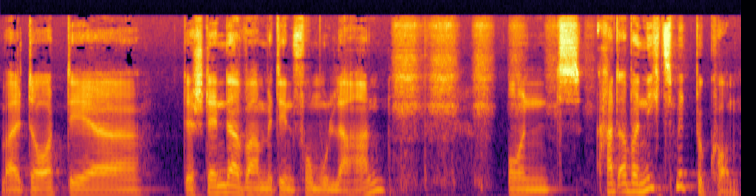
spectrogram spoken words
weil dort der der Ständer war mit den Formularen und hat aber nichts mitbekommen.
